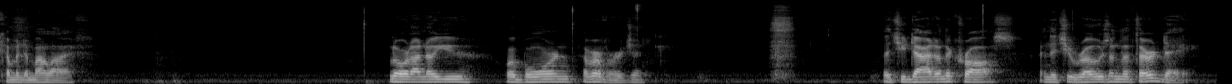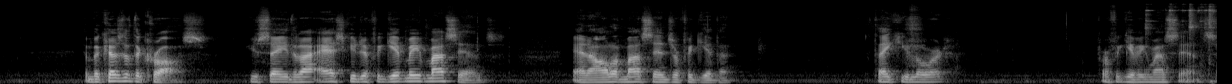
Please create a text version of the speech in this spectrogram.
come into my life. Lord, I know you were born of a virgin, that you died on the cross, and that you rose on the third day. And because of the cross, you say that I ask you to forgive me of my sins, and all of my sins are forgiven. Thank you, Lord, for forgiving my sins.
